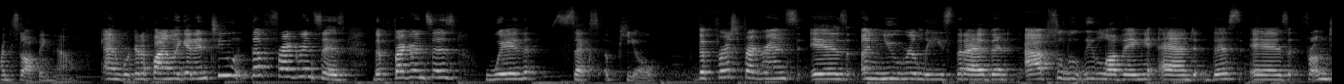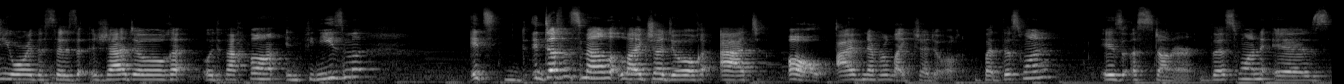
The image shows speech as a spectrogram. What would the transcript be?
I'm stopping now. And we're gonna finally get into the fragrances, the fragrances with sex appeal. The first fragrance is a new release that I have been absolutely loving and this is from Dior. This is J'adore Eau de Parfum Infinissime. It's, it doesn't smell like J'adore at all. I've never liked J'adore, but this one is a stunner. This one is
